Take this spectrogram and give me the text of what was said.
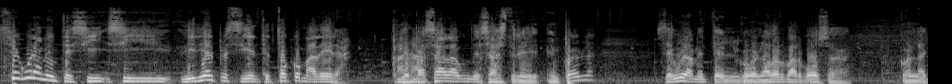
seguramente si, si diría el presidente, toco madera, que Ajá. pasara un desastre en Puebla, seguramente el gobernador Barbosa, con la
